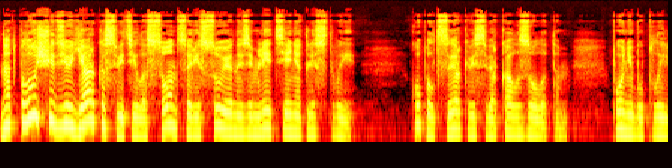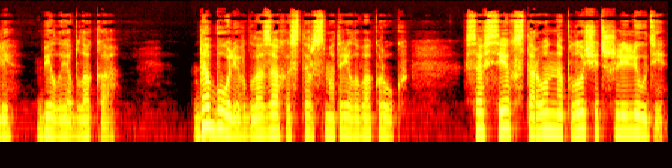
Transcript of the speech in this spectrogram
Над площадью ярко светило солнце, рисуя на земле тень от листвы. Купол церкви сверкал золотом, по небу плыли белые облака. До боли в глазах Эстер смотрела вокруг. Со всех сторон на площадь шли люди.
